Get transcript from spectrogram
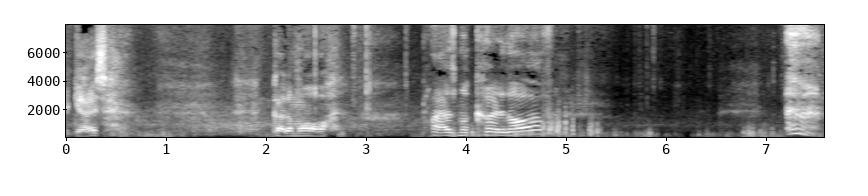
Alright guys, got them all plasma cut it off.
